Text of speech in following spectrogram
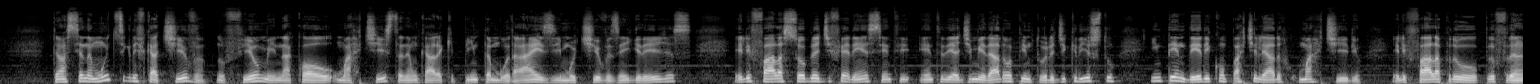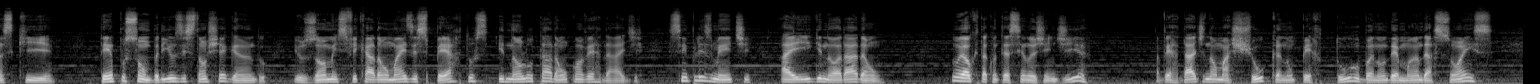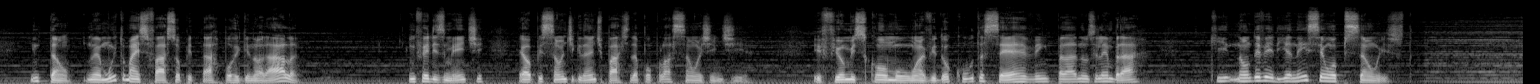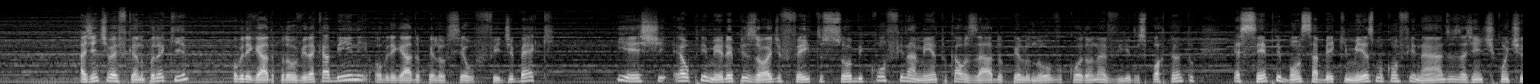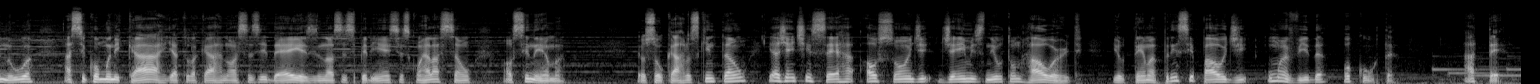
Tem uma cena muito significativa no filme na qual um artista, né, um cara que pinta murais e motivos em igrejas, ele fala sobre a diferença entre, entre admirar uma pintura de Cristo, entender e compartilhar o martírio. Ele fala para o Franz que tempos sombrios estão chegando e os homens ficarão mais espertos e não lutarão com a verdade. Simplesmente a ignorarão. Não é o que está acontecendo hoje em dia? A verdade não machuca, não perturba, não demanda ações? Então, não é muito mais fácil optar por ignorá-la? Infelizmente, é a opção de grande parte da população hoje em dia. E filmes como Uma Vida Oculta servem para nos lembrar que não deveria nem ser uma opção isto. A gente vai ficando por aqui. Obrigado por ouvir a cabine, obrigado pelo seu feedback e este é o primeiro episódio feito sob confinamento causado pelo novo coronavírus. Portanto, é sempre bom saber que, mesmo confinados, a gente continua a se comunicar e a trocar nossas ideias e nossas experiências com relação ao cinema. Eu sou Carlos Quintão e a gente encerra ao som de James Newton Howard e o tema principal de Uma Vida Oculta. Até!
